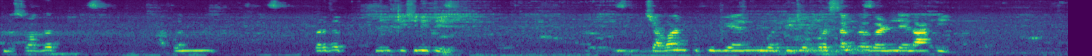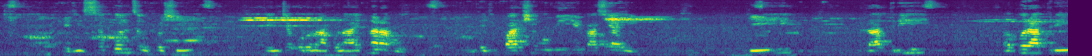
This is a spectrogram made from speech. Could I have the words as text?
आपलं स्वागत. आपण कर्जत पोलीस स्टेशन येथे जवान कुटुंबियांवरती जो प्रसंग घडलेला आहे त्याची सखोल चौकशी त्यांच्याकडून आपण ऐकणार आहोत. त्याची पार्श्वभूमी एक अशी आहे की रात्री अपरात्री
